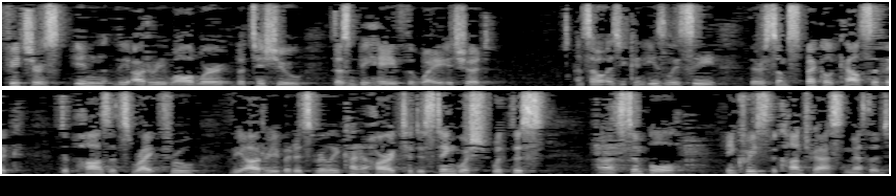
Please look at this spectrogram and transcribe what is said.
features in the artery wall where the tissue doesn't behave the way it should. And so as you can easily see, there's some speckled calcific deposits right through the artery, but it's really kind of hard to distinguish with this uh, simple increase the contrast method.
